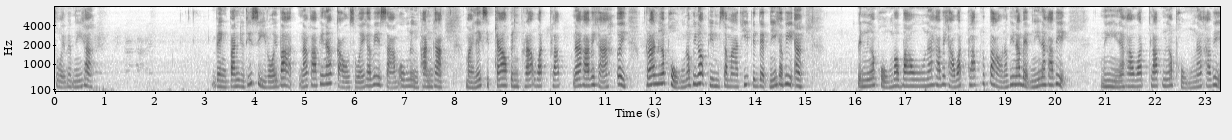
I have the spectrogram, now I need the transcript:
สวยแบบนี้ค่ะ แบ่งปันอยู่ที่ 400 บาทนะคะ พี่นะเก่าสวยค่ะพี่3องค์ 1,000 ค่ะ หมายเลข 19 เป็นพระวัดพลับนะคะพี่ขาเอ้ย พระเนื้อผงเนาะพี่เนาะพิมพ์สมาธิเป็นแบบนี้ค่ะพี่อะ เป็นเนื้อผงเบาๆนะคะ พี่ขาวัดพลับหรือเปล่านะพี่นะแบบนี้นะคะพี่นี่นะคะวัดพลับเนื้อผงนะคะพี่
